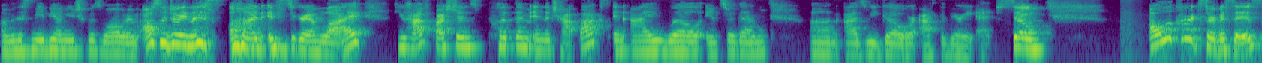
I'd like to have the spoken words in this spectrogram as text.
um, and this may be on youtube as well but i'm also doing this on instagram live. If you have questions put them in the chat box and i will answer them um, as we go or at the very end. So a la carte services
